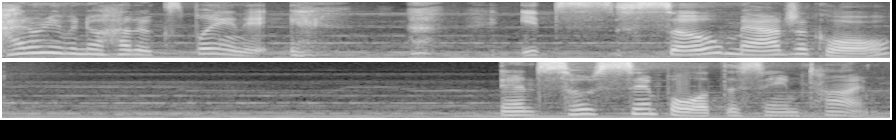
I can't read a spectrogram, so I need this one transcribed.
I don't even know how to explain it. It's so magical and so simple at the same time.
